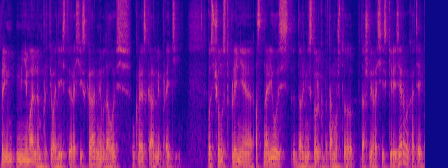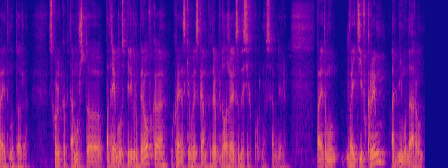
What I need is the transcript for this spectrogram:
При минимальном противодействии российской армии удалось украинской армии пройти. После чего наступление остановилось, даже не столько потому, что подошли российские резервы, хотя и поэтому тоже, сколько потому, что потребовалась перегруппировка украинским войскам, которая продолжается до сих пор, на самом деле. Поэтому войти в Крым одним ударом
